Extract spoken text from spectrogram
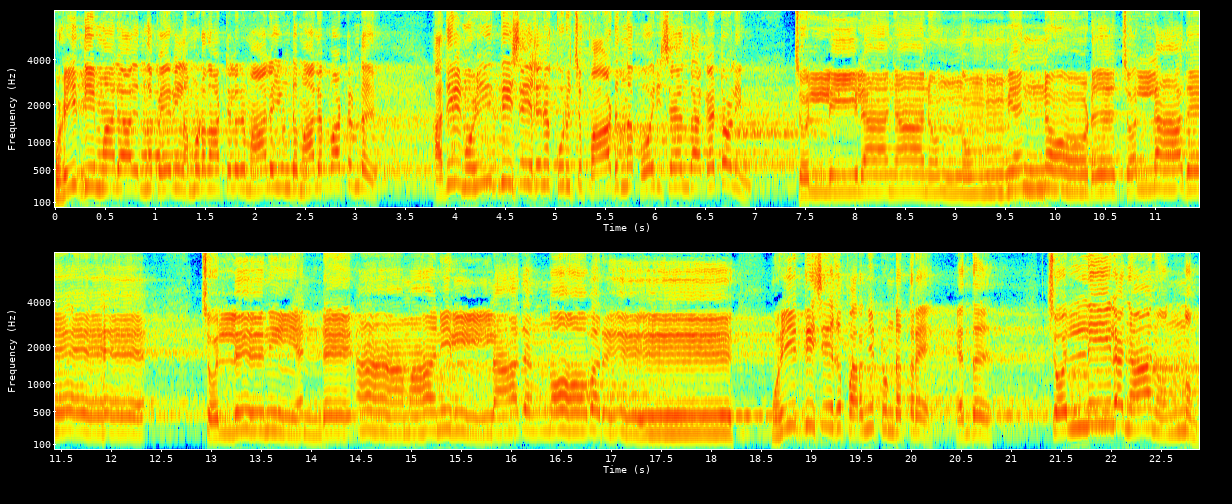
മൊഹീദ്ദീൻ മാല എന്ന പേരിൽ നമ്മുടെ നാട്ടിലൊരു മാലയുണ്ട് മാലപ്പാട്ടുണ്ട്. അതിൽ മൊഹീദ്ദീൻ ഷെയ്ഖിനെ കുറിച്ച് പാടുന്ന പോരിശ എന്താ കേട്ടോളിൻ? ചൊല്ലീല ഞാനൊന്നും എന്നോട് ചൊല്ലാതെ ചൊല്ല് നീ എന്റെ ആമാനില്ലാതെന്നോവർ. മൊഹീദ്ദീൻ ഷെയ്ഖ് പറഞ്ഞിട്ടുണ്ടത്രേ എന്ത്? ചൊല്ലീല ഞാനൊന്നും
